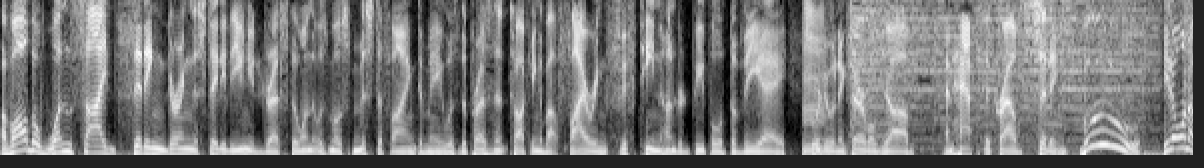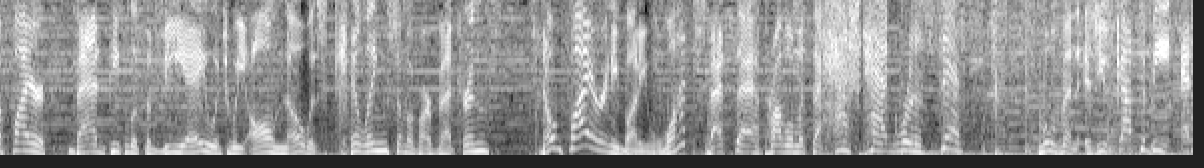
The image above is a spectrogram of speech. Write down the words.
Of all the one side sitting during the State of the Union address, the one that was most mystifying to me was the president talking about firing 1,500 people at the VA who are hmm. doing a terrible job, and half the crowd sitting. Boo! You don't want to fire bad people at the VA, which we all know is killing some of our veterans. Don't fire anybody. What? That's the problem with the hashtag resist movement is you've got to be at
